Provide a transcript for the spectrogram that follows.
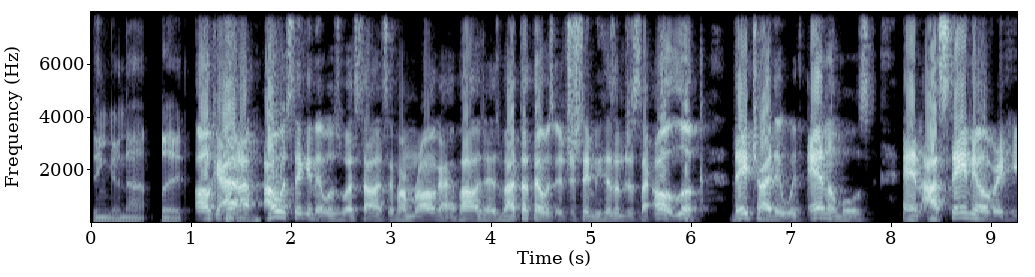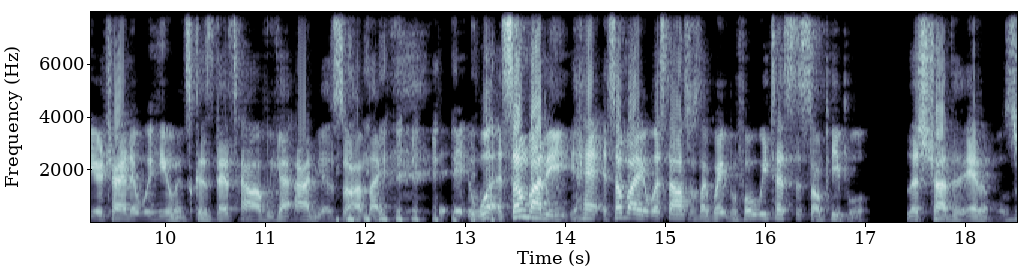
thing or not, but okay, I, I, was thinking it was Westalis. If I'm wrong, I apologize. But I thought that was interesting because I'm just like, oh look, they tried it with animals, and I stand over here trying it with humans because that's how we got Anya. So I'm like, it, what somebody had somebody at Westalis was like, wait, before we test this on people, let's try the animals.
